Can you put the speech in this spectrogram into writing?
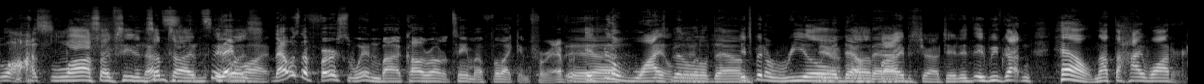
Loss. loss I've seen in some time. that's It That was- that was the first win by a Colorado team, I feel like, in forever. Yeah. It's been a while. It's been a little down. It's been a real Yeah, down uh, bad. vibes drought, dude. It- it- we've gotten hell, not the high water.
